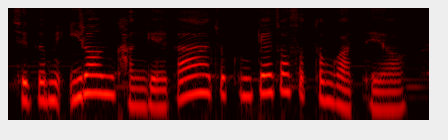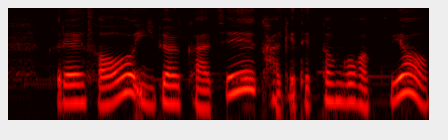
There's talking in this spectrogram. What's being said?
지금 이런 관계가 조금 깨졌었던 것 같아요. 그래서 이별까지 가게 됐던 것 같고요.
